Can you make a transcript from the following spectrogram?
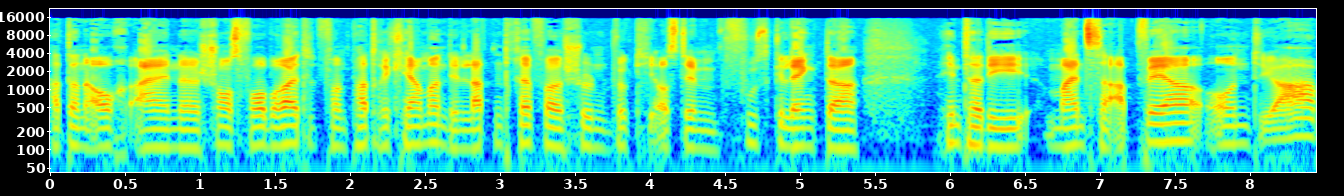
hat dann auch eine Chance vorbereitet von Patrick Herrmann, den Lattentreffer, schön wirklich aus dem Fußgelenk da hinter die Mainzer Abwehr und ja,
